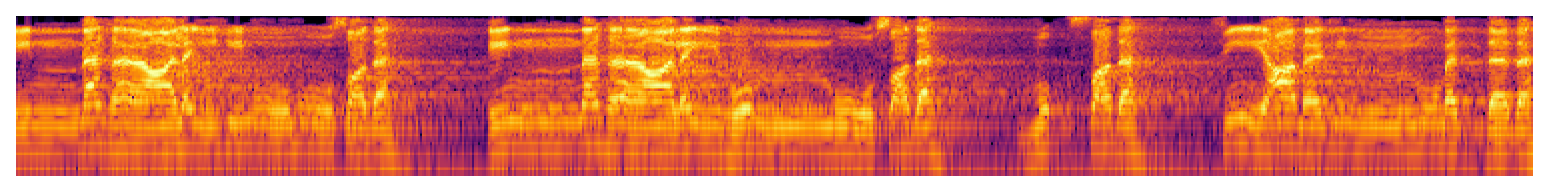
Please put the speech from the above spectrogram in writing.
إنها عليهم موصدة إنها عليهم موصدة مؤصدة في عمد ممددة.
